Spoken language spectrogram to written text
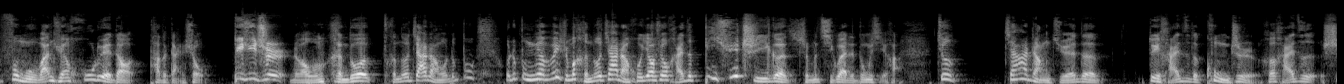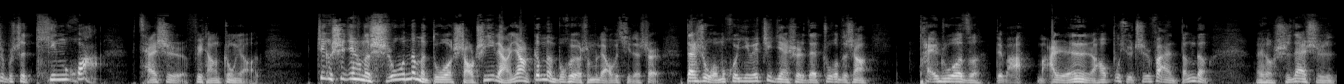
父母完全忽略掉他的感受，必须吃，对吧？我们很多很多家长，我都不我都不明白为什么很多家长会要求孩子必须吃一个什么奇怪的东西哈？就家长觉得对孩子的控制和孩子是不是听话才是非常重要的。这个世界上的食物那么多，少吃一两样根本不会有什么了不起的事儿。但是我们会因为这件事在桌子上拍桌子，对吧？骂人，然后不许吃饭等等。哎呦，实在是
